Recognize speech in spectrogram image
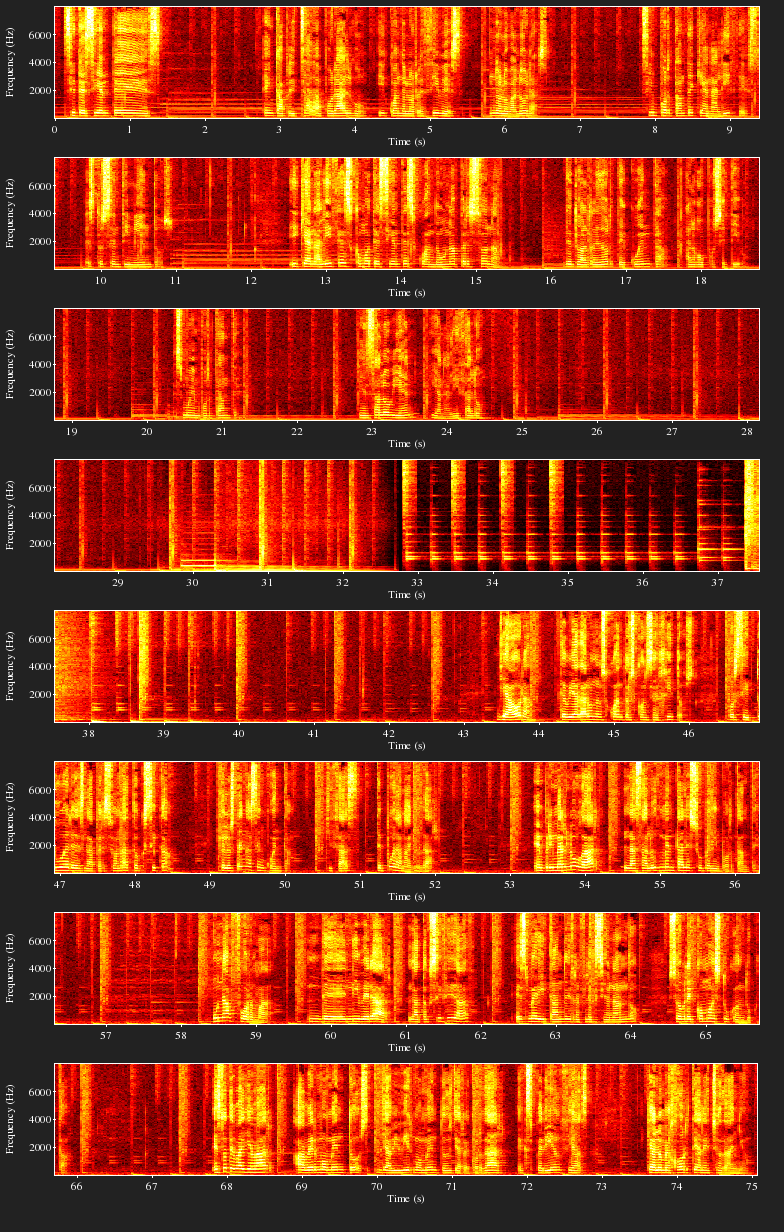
si te sientes encaprichada por algo y cuando lo recibes no lo valoras. Es importante que analices estos sentimientos y que analices cómo te sientes cuando una persona de tu alrededor te cuenta algo positivo. Es muy importante. Piénsalo bien y analízalo. Y ahora te voy a dar unos cuantos consejitos por si tú eres la persona tóxica, que los tengas en cuenta. Quizás te puedan ayudar. En primer lugar, la salud mental es súper importante. Una forma de liberar la toxicidad es meditando y reflexionando sobre cómo es tu conducta. Esto te va a llevar a ver momentos y a vivir momentos y a recordar experiencias que a lo mejor te han hecho daño.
